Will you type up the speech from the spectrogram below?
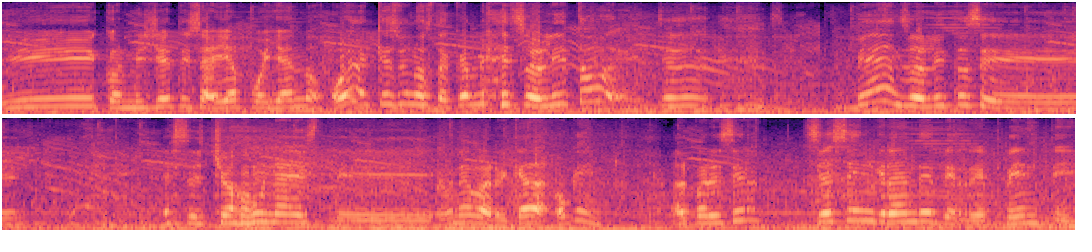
Y con mis jetis ahí apoyando. Oiga, ¿qué es uno hasta acá? Miren, solito. Vean, solito se. Se echó una, este. Una barricada. Ok, al parecer se hacen grandes de repente.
